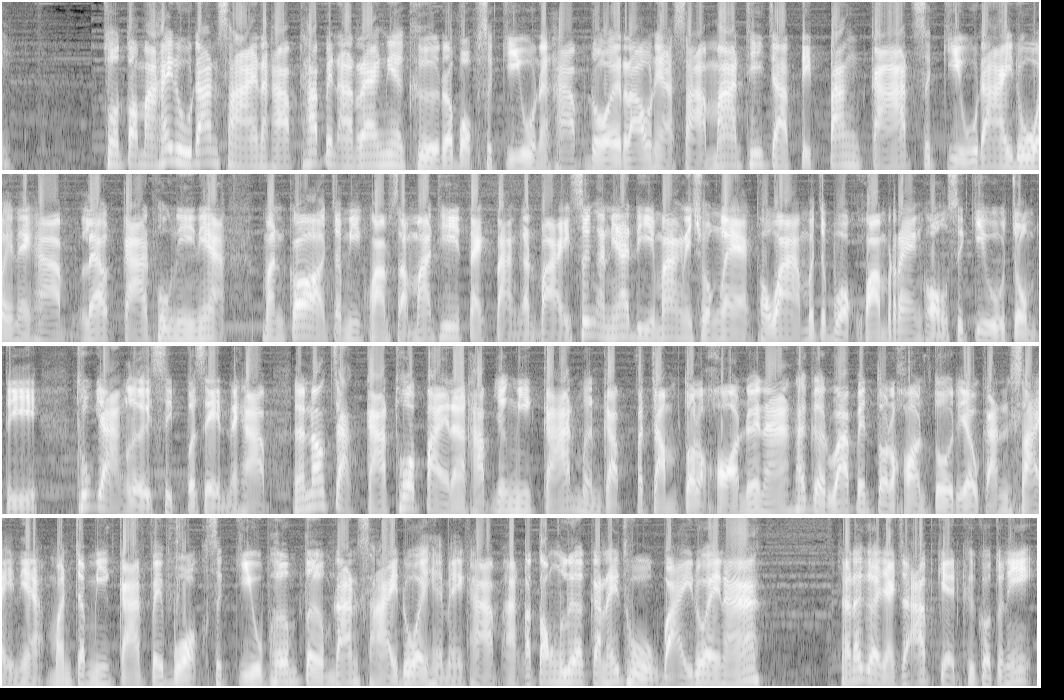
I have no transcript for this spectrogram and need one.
ส่วนต่อมาให้ดูด้านซ้ายนะครับ ถ้าเป็นอันแรกเนี่ยคือระบบสกิลนะครับ โดยเราเนี่ยสามารถที่จะติดตั้งการ์ดสกิลได้ด้วยนะครับ แล้วการ์ดพวกนี้เนี่ยมันก็จะมีความสามารถที่แตกต่างกันไป ซึ่งอันนี้ดีมากในช่วงแรก เพราะว่ามันจะบวกความแรงของสกิลโจมตีทุกอย่างเลย 10%นะครับ และนอกจากการ์ดทั่วไปนะครับ ยังมีการ์ดเหมือนกับประจำตัวละครด้วยนะ ถ้าเกิดว่าเป็นตัวละครตัวเดียวกันใส่เนี่ย มันจะมีการไปบวกสกิลเพิ่มเติมด้านซ้ายด้วยเห็นไหมครับอะก็ต้องเลือกกันให้ถูกใบด้วยนะ แล้วถ้าเกิดอยากจะอัปเกรดคือกดตัวนี้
